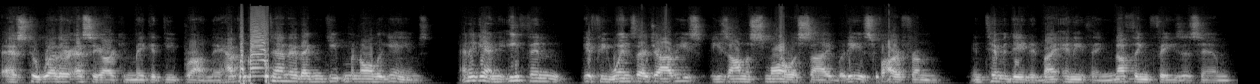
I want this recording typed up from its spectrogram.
as to whether SAR can make a deep run. They have the goaltender that can keep them in all the games. And again, Ethan, if he wins that job, he's he's on the smaller side, but he is far from intimidated by anything. Nothing phases him,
